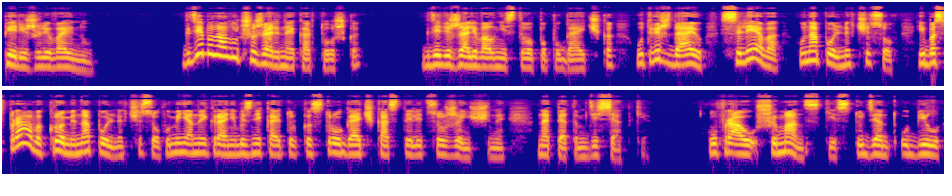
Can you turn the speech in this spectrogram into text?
пережили войну. Где была лучше жареная картошка? Где держали волнистого попугайчика? Утверждаю, слева у напольных часов, ибо справа, кроме напольных часов, у меня на экране возникает только строго очкастое лицо женщины на пятом десятке. У фрау Шимански студент убил,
